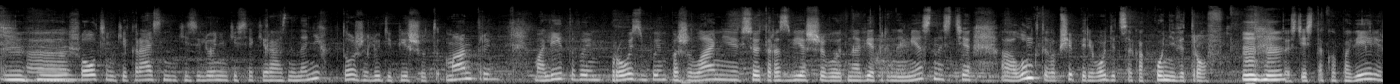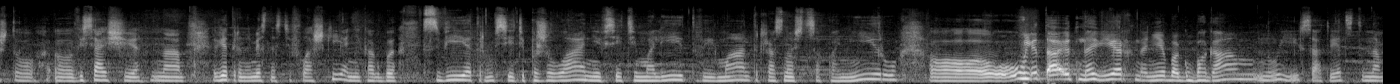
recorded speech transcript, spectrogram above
mm-hmm. э, желтенькие, красненькие, зелененькие, всякие разные. На них тоже люди пишут мантры, молитвы, просьбы, пожелания, все это развешивают на ветреной местности. Э, лунгты вообще переводятся как кони ветров. Mm-hmm. То есть есть такое поверье, что э, висящие висящие на ветреной местности флажки, они как бы с ветром, все эти пожелания, все эти молитвы и мантры разносятся по миру, э, улетают наверх, на небо к богам, ну и, соответственно,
